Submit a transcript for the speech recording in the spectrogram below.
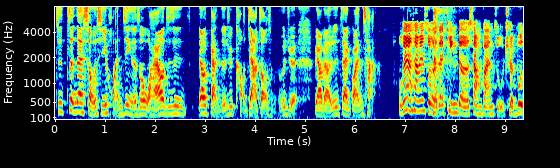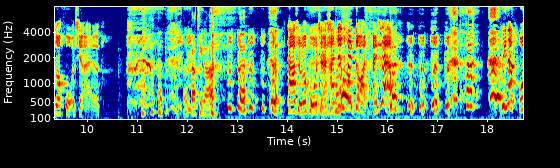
就正在熟悉环境的时候，我还要就是。要赶着去考驾照什么的，我就觉得不要不要，就是在观察。我跟你讲，下面所有在听的上班族全部都火起来了。不要听啊！大家全部火起来，寒假太短，还是。平常我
